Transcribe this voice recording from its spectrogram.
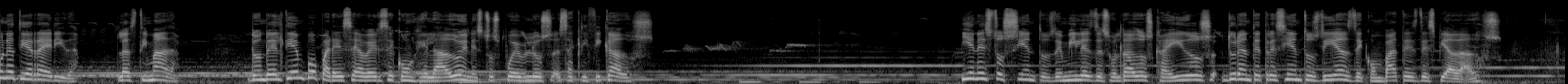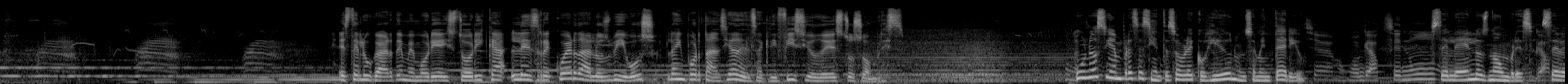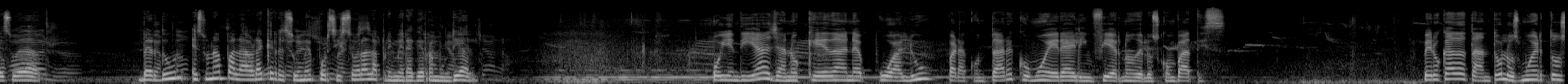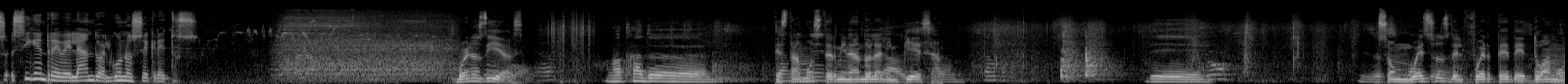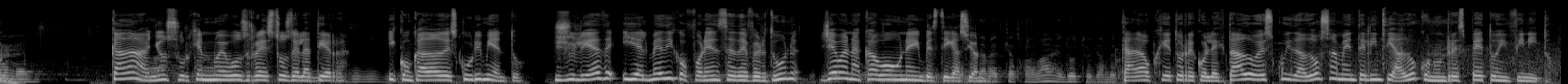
Una tierra herida, lastimada, donde el tiempo parece haberse congelado en estos pueblos sacrificados. Y en estos cientos de miles de soldados caídos durante 300 días de combates despiadados. Este lugar de memoria histórica les recuerda a los vivos la importancia del sacrificio de estos hombres. Uno siempre se siente sobrecogido en un cementerio. Se leen los nombres, se ve su edad. Verdún es una palabra que resume por sí sola la Primera Guerra Mundial. Hoy en día ya no quedan Poilou para contar cómo era el infierno de los combates. Pero cada tanto los muertos siguen revelando algunos secretos. Buenos días. Estamos terminando la limpieza. Son huesos del fuerte de Douaumont. Cada año surgen nuevos restos de la tierra y con cada descubrimiento, Juliette y el médico forense de Verdun llevan a cabo una investigación. Cada objeto recolectado es cuidadosamente limpiado con un respeto infinito.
